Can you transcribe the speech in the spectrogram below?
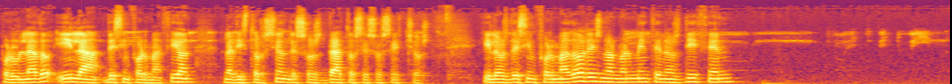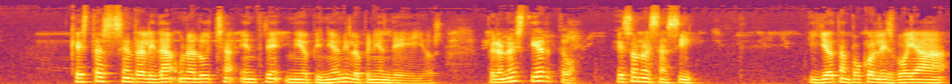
por un lado, y la desinformación, la distorsión de esos datos, esos hechos. Y los desinformadores normalmente nos dicen que esta es en realidad una lucha entre mi opinión y la opinión de ellos. Pero no es cierto, eso no es así. Y yo tampoco les voy a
